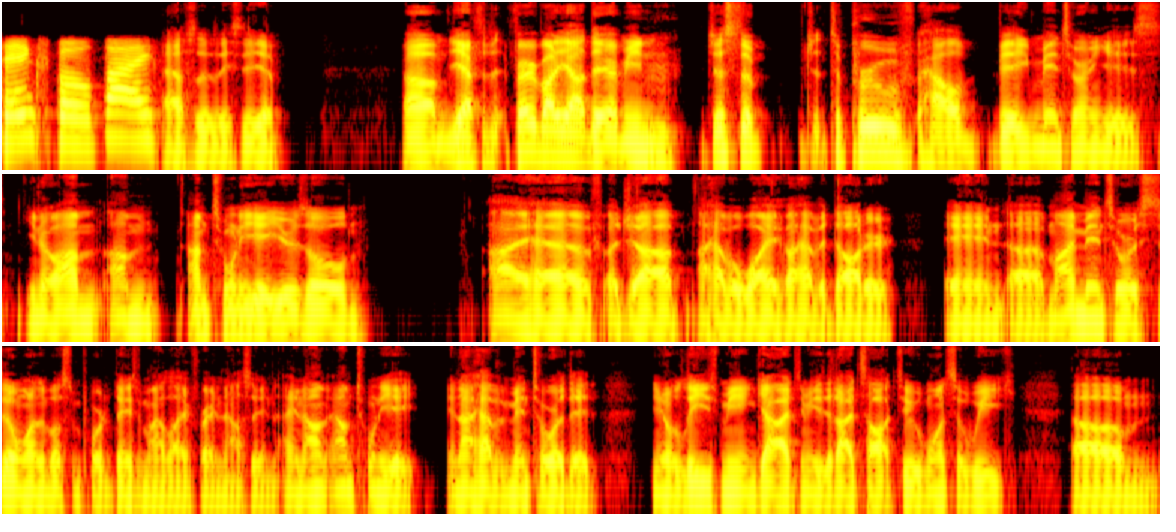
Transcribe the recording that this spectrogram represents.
Thanks, Bo. Bye. Absolutely. See you. Um, yeah, for, the, for everybody out there, I mean, just to to prove how big mentoring is, you know, I'm I'm I'm 28 years old. I have a job. I have a wife. I have a daughter, and uh, my mentor is still one of the most important things in my life right now. So, and I'm I'm 28, and I have a mentor that you know leads me and guides me that I talk to once a week. Um,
